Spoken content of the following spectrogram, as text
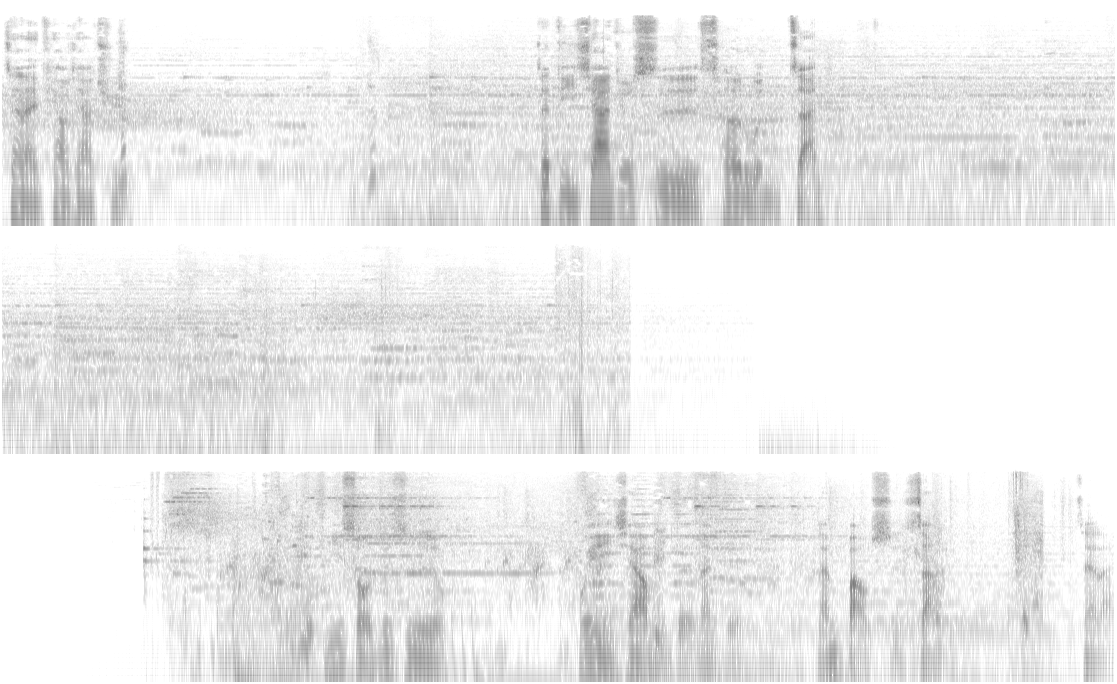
再来跳下去。这底下就是车轮站。手就是挥一下我们的那个蓝宝石杖，再来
